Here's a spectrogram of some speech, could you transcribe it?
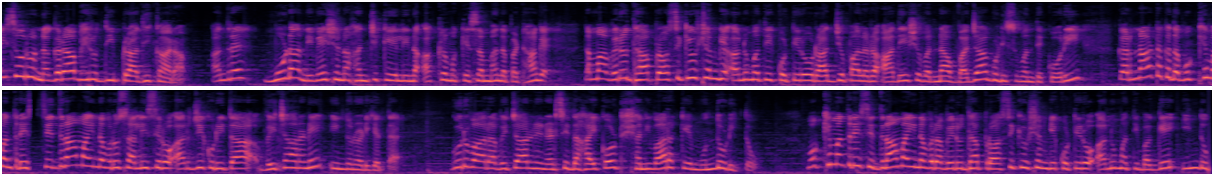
ಮೈಸೂರು ನಗರಾಭಿವೃದ್ಧಿ ಪ್ರಾಧಿಕಾರ, ಅಂದ್ರೆ ಮೂಡ ನಿವೇಶನ ಹಂಚಿಕೆಯಲ್ಲಿನ ಅಕ್ರಮಕ್ಕೆ ಸಂಬಂಧಪಟ್ಟ ಹಾಗೆ, ತಮ್ಮ ವಿರುದ್ಧ ಪ್ರಾಸಿಕ್ಯೂಷನ್ಗೆ ಅನುಮತಿ ಕೊಟ್ಟಿರೋ ರಾಜ್ಯಪಾಲರ ಆದೇಶವನ್ನ ವಜಾಗೊಳಿಸುವಂತೆ ಕೋರಿ ಕರ್ನಾಟಕದ ಮುಖ್ಯಮಂತ್ರಿ ಸಿದ್ದರಾಮಯ್ಯನವರು ಸಲ್ಲಿಸಿರೋ ಅರ್ಜಿ ಕುರಿತ ವಿಚಾರಣೆ ಇಂದು ನಡೆಯುತ್ತೆ. ಗುರುವಾರ ವಿಚಾರಣೆ ನಡೆಸಿದ ಹೈಕೋರ್ಟ್ ಶನಿವಾರಕ್ಕೆ ಮುಂದೂಡಿತ್ತು. ಮುಖ್ಯಮಂತ್ರಿ ಸಿದ್ದರಾಮಯ್ಯನವರ ವಿರುದ್ಧ ಪ್ರಾಸಿಕ್ಯೂಷನ್ಗೆ ಕೊಟ್ಟಿರೋ ಅನುಮತಿ ಬಗ್ಗೆ ಇಂದು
